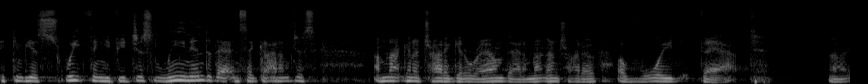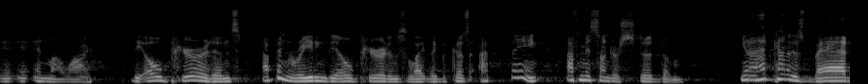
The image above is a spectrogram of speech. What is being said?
It can be a sweet thing if you just lean into that and say, God, I'm just, I'm not going to try to get around that. I'm not going to try to avoid that uh, in, in my life the old Puritans, I've been reading the old Puritans lately because I think I've misunderstood them. You know, I had kind of this bad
